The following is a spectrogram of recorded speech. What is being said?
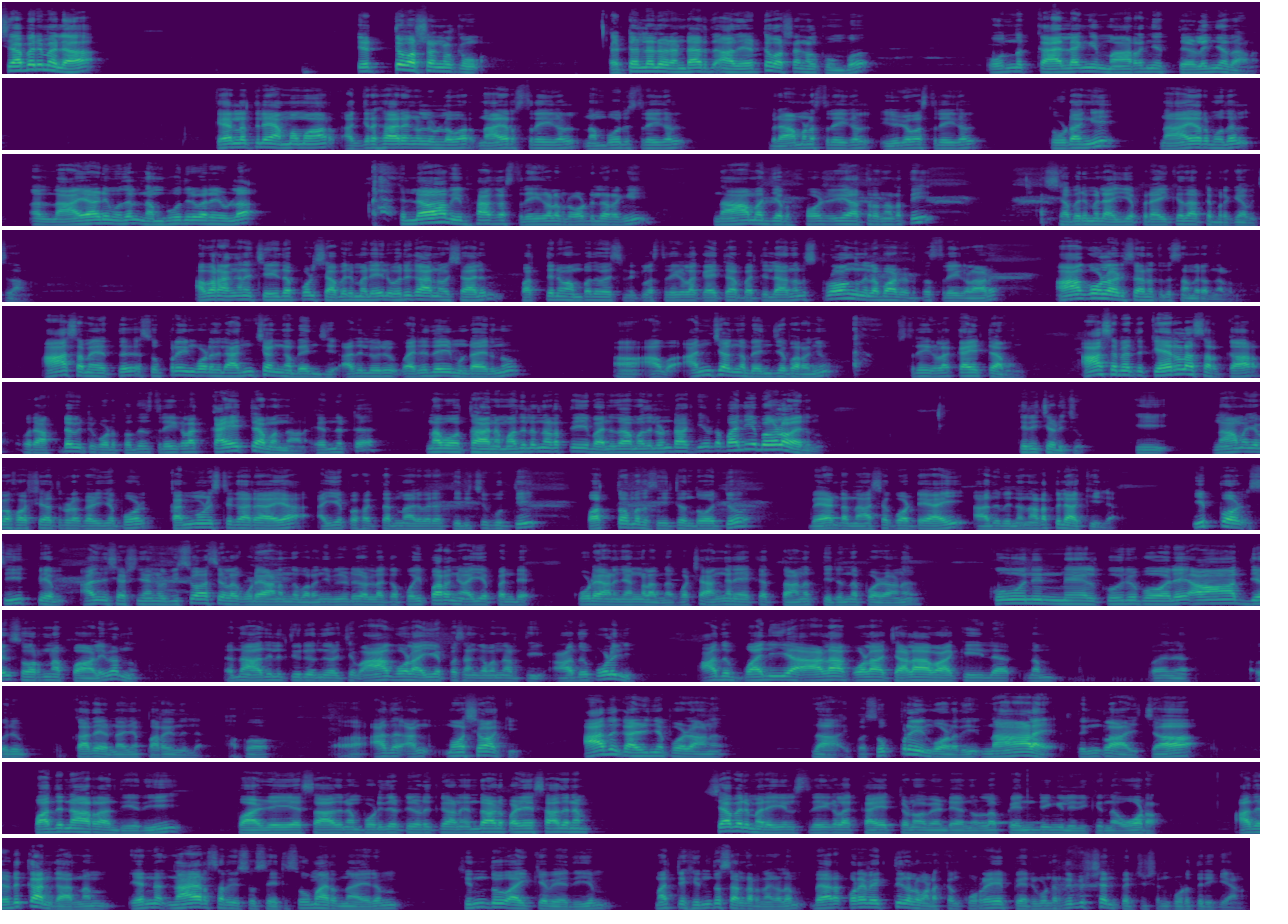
ശബരിമല എട്ട് വർഷങ്ങൾക്ക് എട്ടല്ലല്ലോ രണ്ടായിരത്തി അതെ എട്ട് വർഷങ്ങൾക്ക് മുമ്പ് ഒന്ന് കലങ്ങി മറിഞ്ഞ് തെളിഞ്ഞതാണ്. കേരളത്തിലെ അമ്മമാർ അഗ്രഹാരങ്ങളിലുള്ളവർ നായർ സ്ത്രീകൾ നമ്പൂരി സ്ത്രീകൾ ബ്രാഹ്മണ സ്ത്രീകൾ ഈഴവ സ്ത്രീകൾ തുടങ്ങി നായർ മുതൽ നായാടി മുതൽ നമ്പൂതിരി വരെയുള്ള എല്ലാ വിഭാഗ സ്ത്രീകളും റോഡിലിറങ്ങി നാമജപ ഘോഷയാത്ര നടത്തി ശബരിമല അയ്യപ്പൻ ഐക്യദാർഢ്യം പ്രഖ്യാപിച്ചതാണ്. അവർ അങ്ങനെ ചെയ്തപ്പോൾ ശബരിമലയിൽ ഒരു കാരണവശാലും പത്തിനും അമ്പത് വയസ്സിനൊക്കെയുള്ള സ്ത്രീകളെ കയറ്റാൻ പറ്റില്ല എന്നുള്ള സ്ട്രോങ് നിലപാടെടുത്ത സ്ത്രീകളാണ്. ആഗോള അടിസ്ഥാനത്തിൽ സമരം നടന്നു ആ സമയത്ത് സുപ്രീം കോടതിയിൽ അഞ്ചംഗ ബെഞ്ച് അതിലൊരു വനിതയും ഉണ്ടായിരുന്നു. അഞ്ചംഗ ബെഞ്ച് പറഞ്ഞു സ്ത്രീകളെ കയറ്റാമെന്ന് ആ സമയത്ത് കേരള സർക്കാർ ഒരു അഫിഡവിറ്റ് കൊടുത്തത് സ്ത്രീകളെ കയറ്റാമെന്നാണ് എന്നിട്ട് നവോത്ഥാന മതിൽ നടത്തി വനിതാ മതിലുണ്ടാക്കി. ഇവിടെ വലിയ ബഹളമായിരുന്നു. തിരിച്ചടിച്ചു. ഈ നാമജപ ഘോഷയാത്രയുടെ കഴിഞ്ഞപ്പോൾ കമ്മ്യൂണിസ്റ്റുകാരായ അയ്യപ്പ ഭക്തന്മാർ വരെ തിരിച്ചു കുത്തി പത്തൊമ്പത് സീറ്റും തോറ്റു. വേണ്ട നാശക്കോട്ടയായി. അത് പിന്നെ നടപ്പിലാക്കിയില്ല. ഇപ്പോൾ സി പി എം അതിനുശേഷം ഞങ്ങൾ വിശ്വാസികളുടെ കൂടെയാണെന്ന് പറഞ്ഞ് വീടുകളിലൊക്കെ പോയി പറഞ്ഞു അയ്യപ്പന്റെ കൂടെയാണ് ഞങ്ങളെന്ന്. പക്ഷെ അങ്ങനെയൊക്കെ തണുത്തിരുന്നപ്പോഴാണ് കൂനിന്മേൽ കുരു പോലെ ആദ്യം സ്വർണപ്പാളി വന്നു. എന്നാൽ അതിൽ തിരുവെന്ന് വെച്ച് ആഗോള അയ്യപ്പ സംഗമം നടത്തി. അത് പൊളിഞ്ഞു. അത് വലിയ അള കൊള ചളാവാക്കിയില്ല നം പിന്നെ ഒരു കഥയുണ്ടായി ഞാൻ പറയുന്നില്ല. അപ്പോൾ അത് മോശമാക്കി. അത് കഴിഞ്ഞപ്പോഴാണ് ഇതാ ഇപ്പോൾ സുപ്രീം കോടതി നാളെ തിങ്കളാഴ്ച പതിനാറാം തീയതി പഴയ സാധനം പൊടിതട്ടി എടുക്കുകയാണ്. എന്താണ് പഴയ സാധനം? ശബരിമലയിൽ സ്ത്രീകളെ കയറ്റണോ വേണ്ടേ എന്നുള്ള പെൻഡിങ്ങിലിരിക്കുന്ന ഓർഡർ. അതെടുക്കാൻ കാരണം N Nair service society Sukumaran നായരും ഹിന്ദു ഐക്യവേദിയും മറ്റ് ഹിന്ദു സംഘടനകളും വേറെ കുറേ വ്യക്തികളും അടക്കം കുറേ പേര് കൊണ്ട് റിവിഷൻ പെറ്റീഷൻ കൊടുത്തിരിക്കുകയാണ്.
